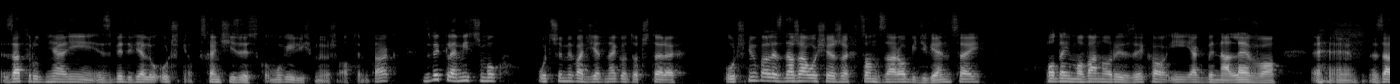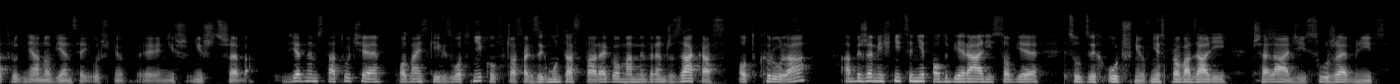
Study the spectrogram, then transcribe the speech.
zatrudniali zbyt wielu uczniów z chęci zysku. Mówiliśmy już o tym, tak? Zwykle mistrz mógł utrzymywać jednego do czterech uczniów, ale zdarzało się, że chcąc zarobić więcej, podejmowano ryzyko i jakby na lewo zatrudniano więcej uczniów e, niż, niż trzeba. W jednym statucie poznańskich złotników w czasach Zygmunta Starego mamy wręcz zakaz od króla, aby rzemieślnicy nie podbierali sobie cudzych uczniów, nie sprowadzali czeladzi, służebnic,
